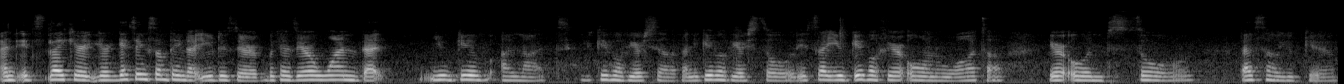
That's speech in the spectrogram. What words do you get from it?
And it's like you're you're getting something that you deserve because you're one that you give a lot. You give of yourself and you give of your soul. It's like you give of your own water your own soul. That's how you give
